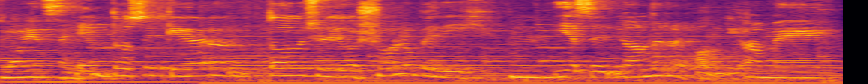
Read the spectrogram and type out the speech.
Gloria al Señor. Entonces quedaron todos, yo digo, yo lo pedí mm. y el Señor me respondió. Amén.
